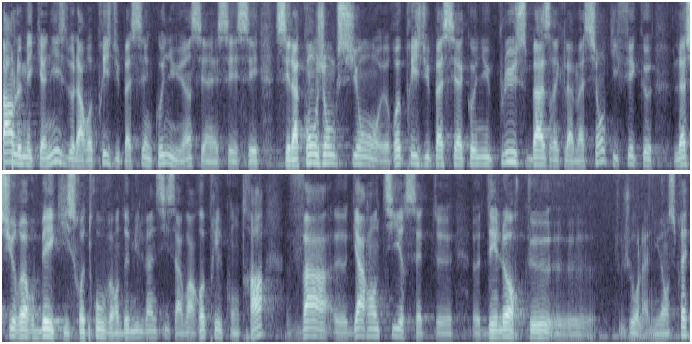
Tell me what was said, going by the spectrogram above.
par le mécanisme de la reprise du passé inconnu. Hein. C'est la conjonction euh, reprise du passé inconnu plus base réclamation qui fait que l'assureur B, qui se retrouve en 2026 à avoir repris le contrat, va euh, garantir cette, euh, dès lors que toujours la nuance près,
